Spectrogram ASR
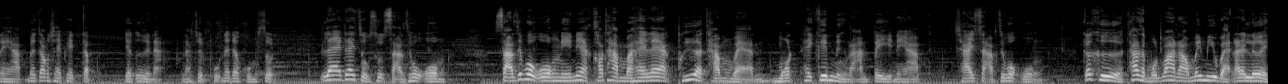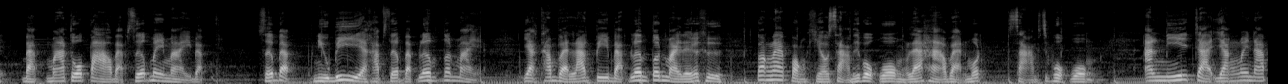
นะครับไม่ต้องใช้เพชรกับอย่างอื่นอะนะจุดพุน่าจะคุ้มสุดแลกได้สูงสุด 36 องค์ 36วงนี้เนี่ยเขาทำมาให้แลกเพื่อทำแหวนมดให้ขึ้น 1 ล้านปีนะครับใช้ 36 วง ก็คือถ้าสมมติว่าเราไม่มีแหวนอะไรเลย แบบมาตัวเปล่าแบบเซิร์ฟใหม่ๆ แบบเซิร์ฟแบบนิวบี้อะครับเซิร์ฟแบบเริ่มต้นใหม่ อยากทำแหวนล้านปีแบบเริ่มต้นใหม่เลยก็คือ ต้องแลกป่องเขียว 36 วง และหาแหวนมด 36 วง อันนี้จะยังไม่นับ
